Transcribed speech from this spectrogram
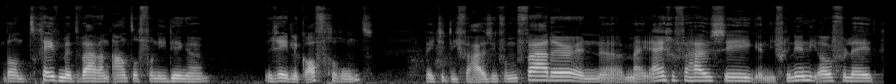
Want op een gegeven moment waren een aantal van die dingen redelijk afgerond. Weet je, die verhuizing van mijn vader en uh, mijn eigen verhuizing en die vriendin die overleed.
